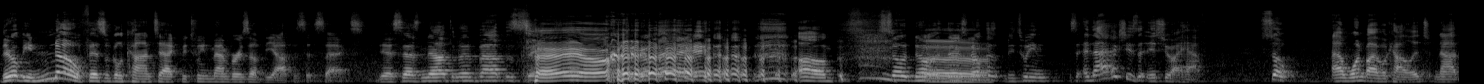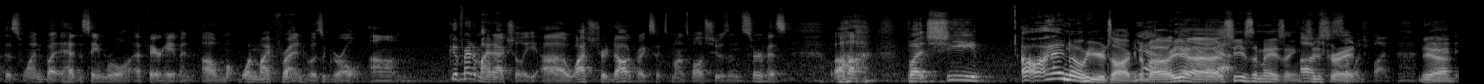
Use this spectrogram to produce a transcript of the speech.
there will be no physical contact between members of the opposite sex. This has nothing about the it. same. Hey, um, so no, there's no Uh. between, and that actually is an issue I have. So at one Bible college, not this one, but it had the same rule at Fairhaven. Um, one of my friend was a girl, um, good friend of mine actually, uh, watched her dog for like six months while she was in service, uh, but she oh, I know who you're talking Yeah, about. yeah, Yeah, yeah, she's amazing. Oh, she's she's great. so much fun. Yeah. And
